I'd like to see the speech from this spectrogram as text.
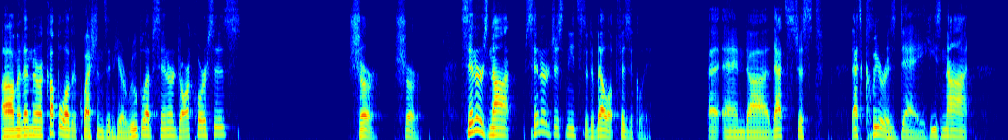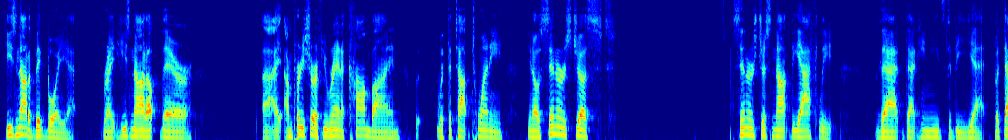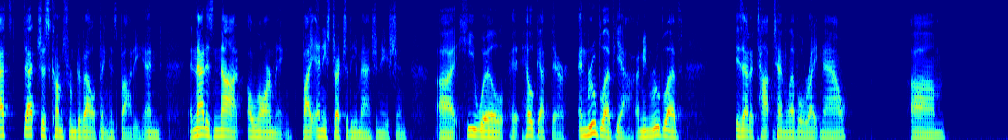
um, and then there are a couple other questions in here. Rublev Sinner, dark horses. Sure, sure. Sinner's not. Sinner just needs to develop physically, uh, and uh, that's just that's clear as day. He's not. He's not a big boy yet, right? He's not up there. I, I'm pretty sure if you ran a combine with the top 20. You know, Sinner's just Sinner's just not the athlete that that he needs to be yet. But that's that just comes from developing his body and and that is not alarming by any stretch of the imagination. Uh, he will he'll get there. And Rublev, yeah. I mean Rublev is at a top 10 level right now. Um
